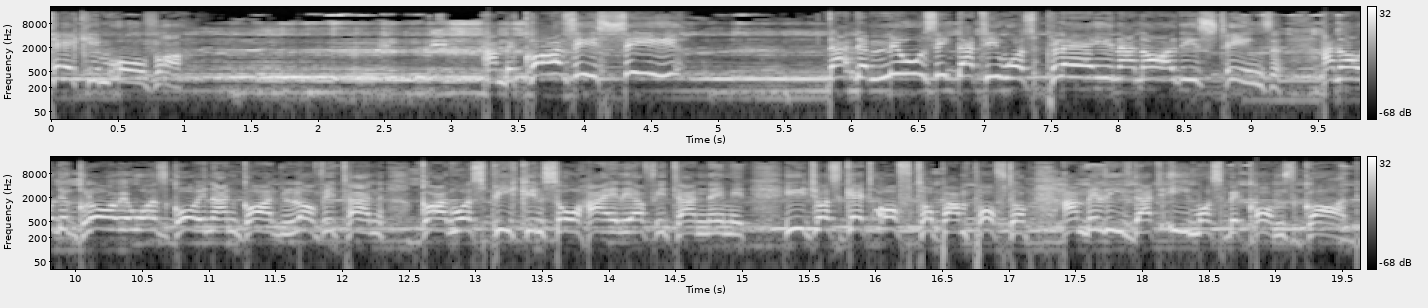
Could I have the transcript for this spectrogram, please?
take him over. And because he see music that he was playing and all these things, and how the glory was going, and God loved it, and God was speaking so highly of it, and name it. He just get off top and puffed up and believe that he must becomes God.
